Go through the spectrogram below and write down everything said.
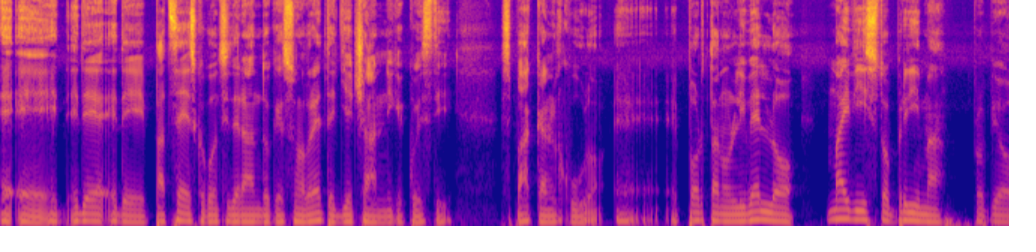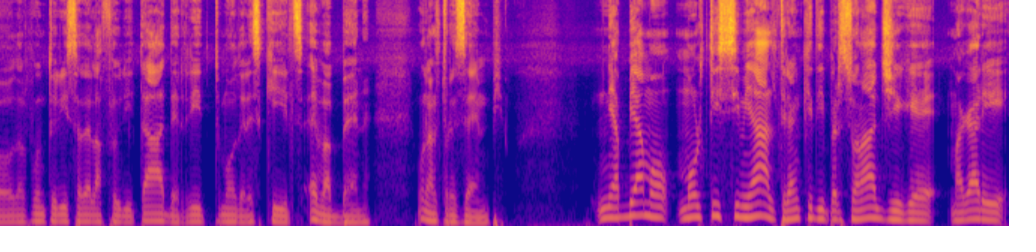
ed è, ed è pazzesco considerando che sono veramente dieci anni che questi spaccano il culo e, e portano un livello mai visto prima proprio dal punto di vista della fluidità, del ritmo, delle skills e va bene. Un altro esempio. Ne abbiamo moltissimi altri, anche di personaggi che magari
